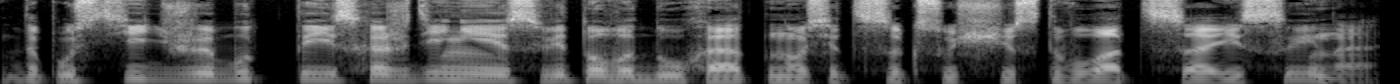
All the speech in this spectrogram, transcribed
Допустить же, будто исхождение Святого Духа относится к существу Отца и Сына,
